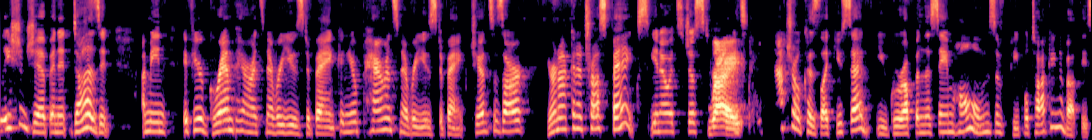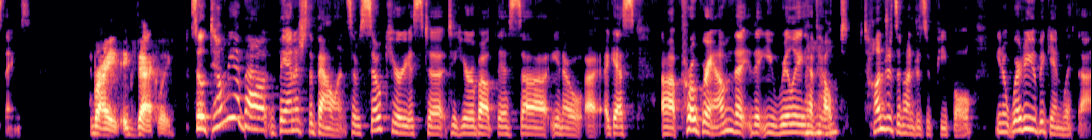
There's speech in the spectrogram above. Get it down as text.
relationship and it does. It I mean, if your grandparents never used a bank and your parents never used a bank, chances are you're not going to trust banks. You know, it's just right. It's natural because, like you said, you grew up in the same homes of people talking about these things. Right, exactly. So tell me about banish the balance. I was so curious to to hear about this. Uh, you know, I, I guess uh, program that that you really have mm-hmm. helped hundreds and hundreds of people. You know, where do you begin with that?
